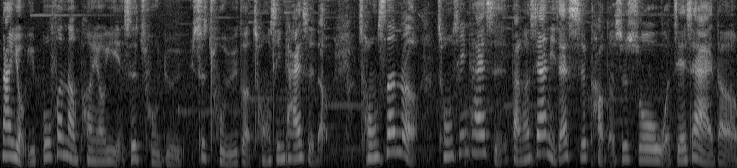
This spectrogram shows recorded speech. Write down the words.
那有一部分的朋友也是处于是处于一个重新开始的重生了，重新开始。反而现在你在思考的是说，我接下来的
